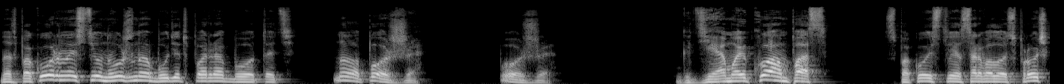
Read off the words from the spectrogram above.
Над покорностью нужно будет поработать, но позже, позже. «Где мой компас?» Спокойствие сорвалось прочь,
